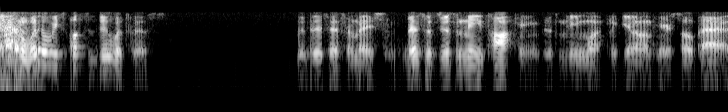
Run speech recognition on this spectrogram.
what are we supposed to do with this? With this information? This is just me talking, just me wanting to get on here so bad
